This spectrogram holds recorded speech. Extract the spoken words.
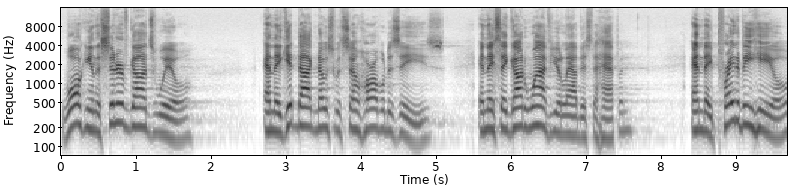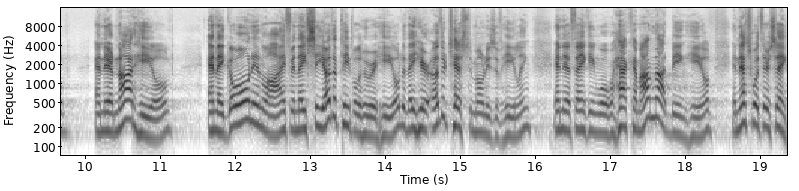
walking in the center of God's will, and they get diagnosed with some horrible disease, and they say, God, why have you allowed this to happen? And they pray to be healed, and they're not healed, and they go on in life and they see other people who are healed and they hear other testimonies of healing and they're thinking, well, how come I'm not being healed? And that's what they're saying.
